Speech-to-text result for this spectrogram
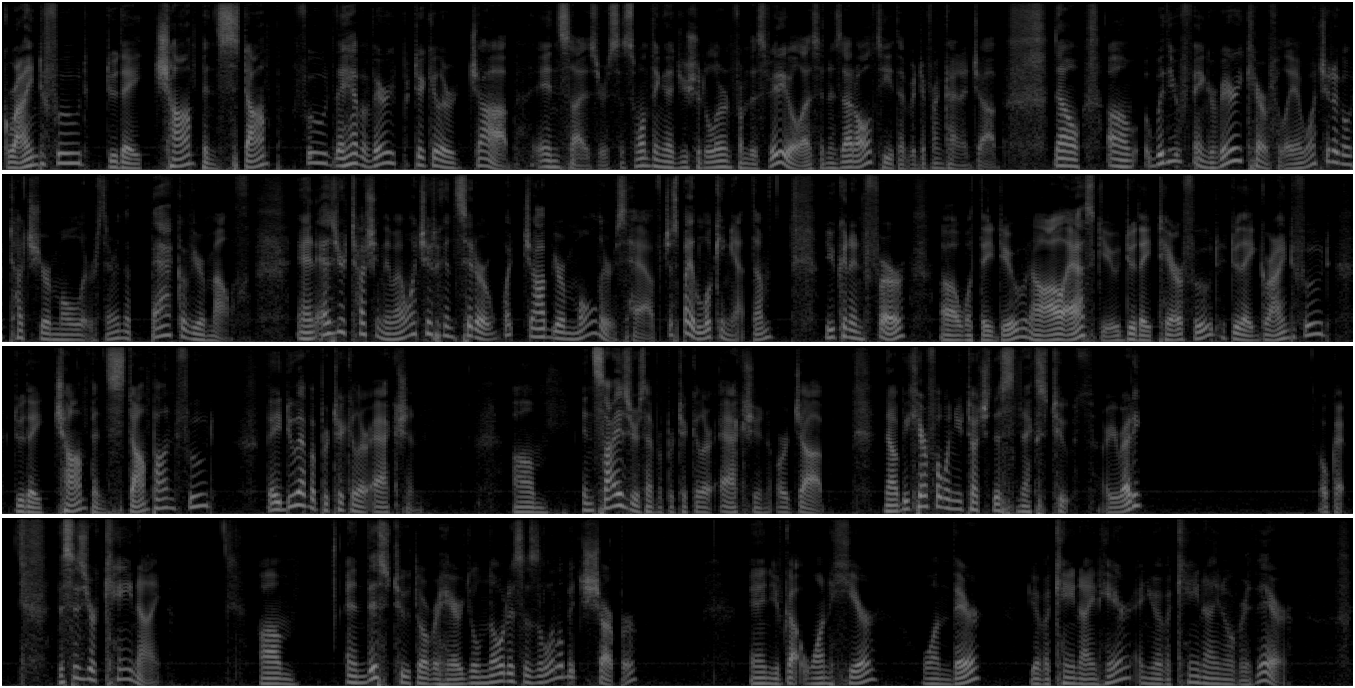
grind food? Do they chomp and stomp food, they have a very particular job, incisors. That's one thing that you should learn from this video lesson is that all teeth have a different kind of job. Now, um, with your finger, very carefully, I want you to go touch your molars. They're in the back of your mouth. And as you're touching them, I want you to consider what job your molars have. Just by looking at them, you can infer uh, what they do. Now, I'll ask you, do they tear food? Do they grind food? Do they chomp and stomp on food? They do have a particular action. Um, Incisors have a particular action or job. Now be careful when you touch this next tooth. Are you ready? Okay. This is your canine. Um, and this tooth over here, you'll notice is a little bit sharper. And you've got one here, one there. You have a canine here, and you have a canine over there.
